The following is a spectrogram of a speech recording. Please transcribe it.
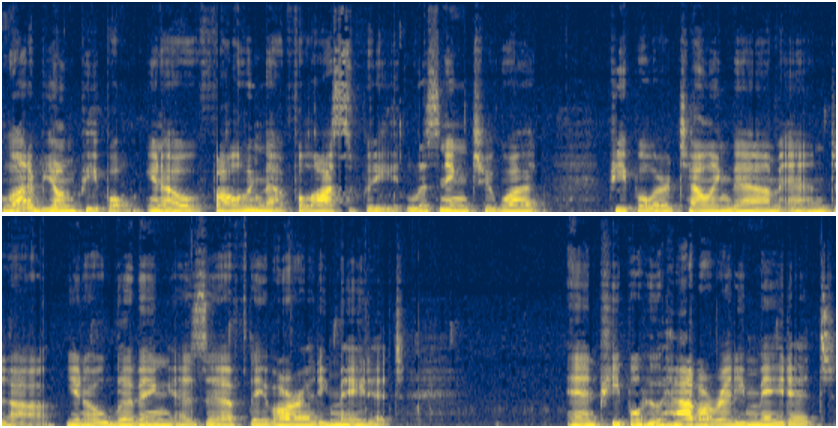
a lot of young people, you know, following that philosophy, listening to what people are telling them and, uh, you know, living as if they've already made it. And people who have already made it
